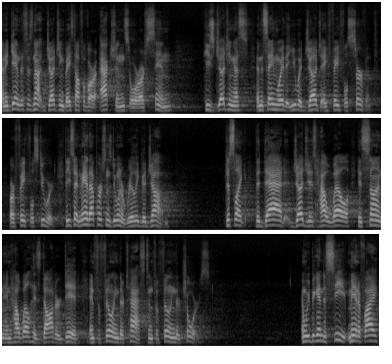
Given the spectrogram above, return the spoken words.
And again, this is not judging based off of our actions or our sin. He's judging us in the same way that you would judge a faithful servant or a faithful steward. That you said, man, that person's doing a really good job. Just like the dad judges how well his son and how well his daughter did in fulfilling their tasks and fulfilling their chores. And we begin to see, man, if I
